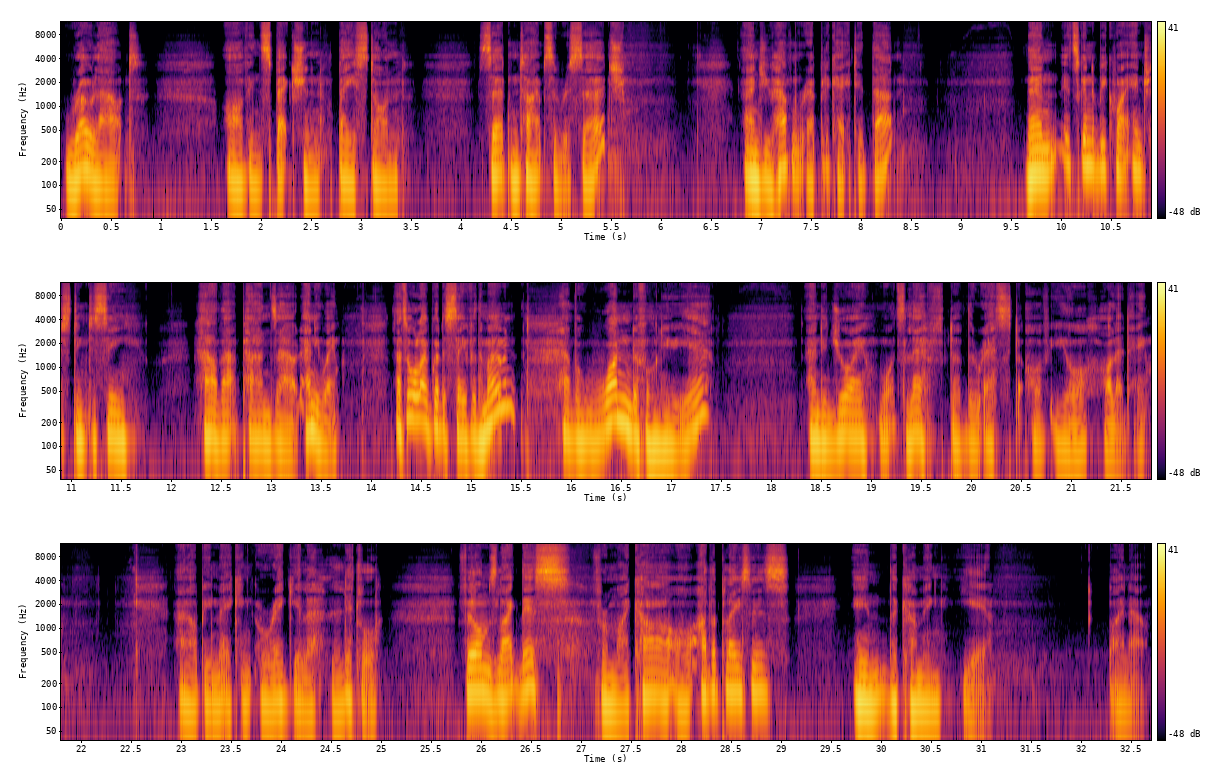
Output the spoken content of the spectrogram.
rollout of inspection based on certain types of research, and you haven't replicated that, then it's going to be quite interesting to see how that pans out. Anyway, that's all I've got to say for the moment. Have a wonderful new year and enjoy what's left of the rest of your holiday. And I'll be making regular little films like this from my car or other places in the coming year. Bye now.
